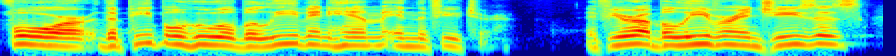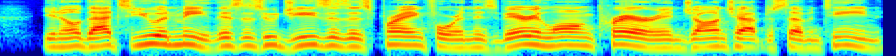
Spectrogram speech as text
for the people who will believe in him in the future. If you're a believer in Jesus, you know, that's you and me. This is who Jesus is praying for in this very long prayer in John chapter 17.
